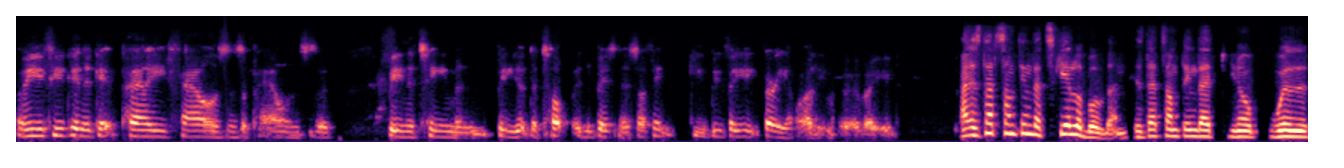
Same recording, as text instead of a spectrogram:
I mean, if you're going to get paid thousands of pounds to be in a team and be at the top in the business, I think you'd be very, very highly motivated. And is that something that's scalable then? Is that something that, you know, will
